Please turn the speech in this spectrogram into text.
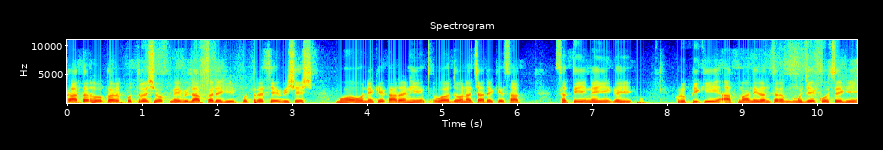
कातर होकर पुत्र शोक में विलाप करेगी। पुत्र से विशेष मोह होने के कारण ही वह द्रोणाचार्य के साथ सती नहीं गई। कृपी की आत्मा निरंतर मुझे कोसेगी।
